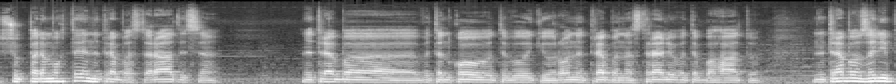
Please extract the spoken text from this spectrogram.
щоб перемогти, не треба старатися. Не треба витанковувати великі урони, треба настрелювати багато. Не треба взагалі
